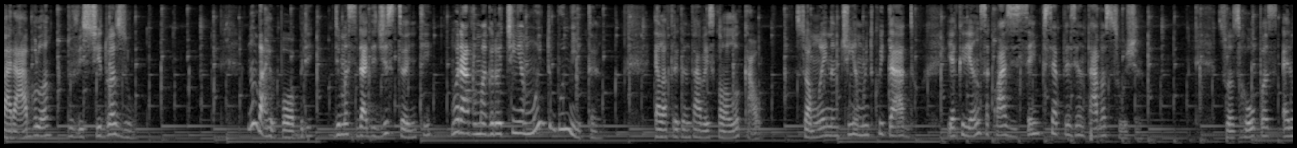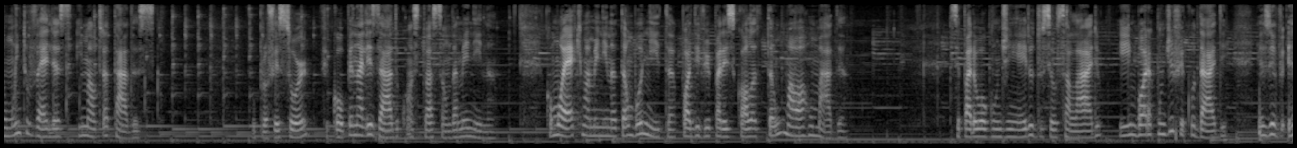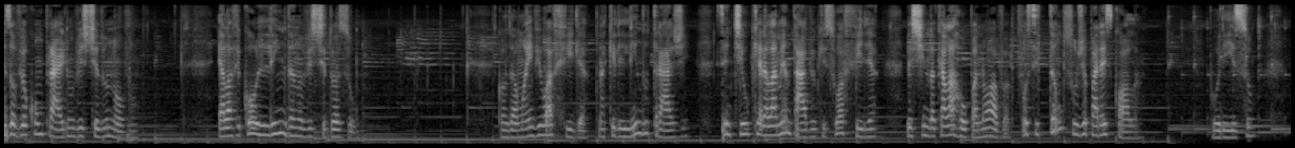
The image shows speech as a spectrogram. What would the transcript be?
Parábola do vestido azul. Num bairro pobre de uma cidade distante, morava uma garotinha muito bonita. Ela frequentava a escola local. Sua mãe não tinha muito cuidado e a criança quase sempre se apresentava suja. Suas roupas eram muito velhas e maltratadas. O professor ficou penalizado com a situação da menina. Como é que uma menina tão bonita pode vir para a escola tão mal arrumada? Separou algum dinheiro do seu salário e, embora com dificuldade, resolveu comprar-lhe um vestido novo. Ela ficou linda no vestido azul. Quando a mãe viu a filha naquele lindo traje, sentiu que era lamentável que sua filha, vestindo aquela roupa nova, fosse tão suja para a escola. Por isso,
